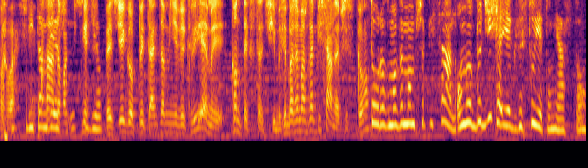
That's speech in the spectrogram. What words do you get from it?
no właśnie. I tam, Aha, wiesz, to faktycznie bez jego pytań to my nie wykryjemy. Kontekst stracimy, chyba że masz napisane wszystko. Tą rozmowę mam przepisaną. Ono do dzisiaj egzystuje, to miasto.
